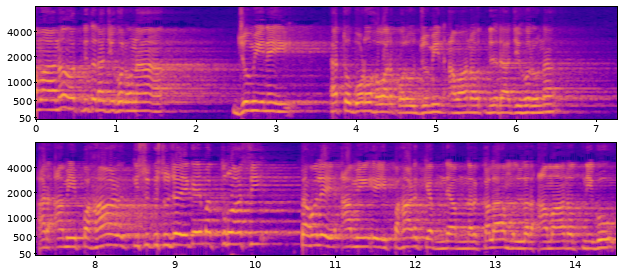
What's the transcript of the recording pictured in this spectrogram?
আমানত নিতে রাজি হলো না। জমিন এই এত বড় হওয়ার পরও জমিন আমানত নিতে রাজি হলো না। আর আমি পাহাড় কিছু কিছু জায়গায় মাত্র আসি তাহলে আমি এই পাহাড় কেমনে আপনার কালামুল্লার আমানত নিব।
